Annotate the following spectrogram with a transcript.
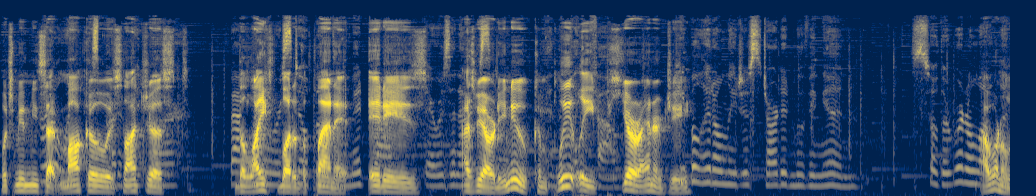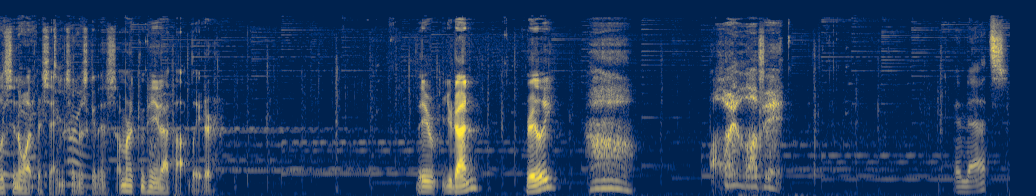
Which means I that don't like this Mako is not just Back the when we were lifeblood of the planet. Midgar, It is, there was an as we already knew, accident, and the completely pure energy. Had only just started moving in. So So there weren't a lot I want to listen to what they're the saying, so I'm just gonna I'm gonna continue that thought later. They, you done? Really? oh, I love it. And that's?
